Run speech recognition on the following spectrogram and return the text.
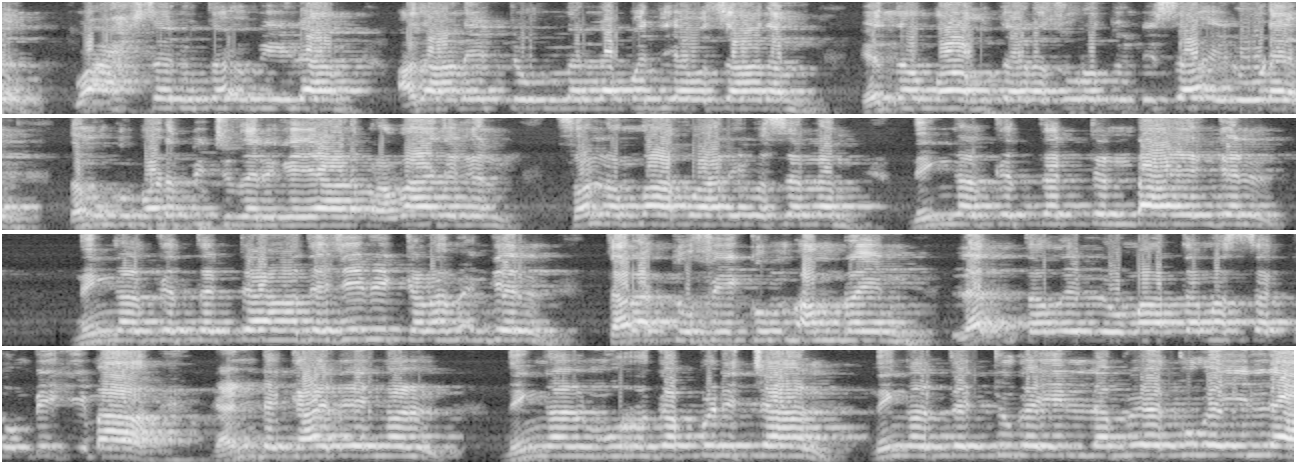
അതാണ് ഏറ്റവും നല്ല പര്യവസാനം എന്ന് സൂറത്തുൽ നിസായിലൂടെ നമുക്ക് പഠിപ്പിച്ചു തരികയാണ് പ്രവാചകൻ സ്വല്ലല്ലാഹു അലൈഹി വസല്ലം. നിങ്ങൾക്ക് തെറ്റുണ്ടായെങ്കിൽ നിങ്ങൾക്ക് തെറ്റാതെ ജീവിക്കണമെങ്കിൽ തറക്തു ഫീക്കും അംറൈൻ ലൻ തളില്ലു മാ തമസ്സക്തും ബിഹിമാ. രണ്ട് കാര്യങ്ങൾ നിങ്ങൾ മുറുകെ പിടിച്ചാൽ നിങ്ങൾ തെറ്റുകയില്ല പിഴക്കുകയില്ല.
